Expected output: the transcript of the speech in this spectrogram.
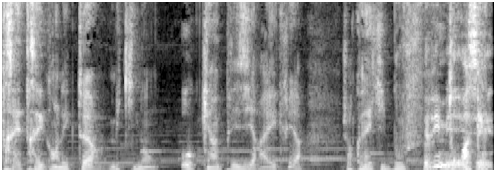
très très grands lecteurs, mais qui n'ont aucun plaisir à écrire. J'en connais qui bouffent Oui, mais 3 c'est-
